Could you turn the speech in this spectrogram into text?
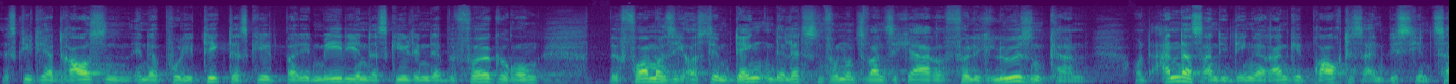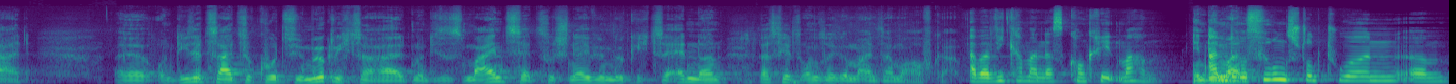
das gilt ja draußen in der Politik, das gilt bei den Medien, das gilt in der Bevölkerung, bevor man sich aus dem Denken der letzten 25 Jahre völlig lösen kann und anders an die Dinge rangeht, braucht es ein bisschen Zeit. Äh, und diese Zeit so kurz wie möglich zu halten und dieses Mindset so schnell wie möglich zu ändern, das ist jetzt unsere gemeinsame Aufgabe. Aber wie kann man das konkret machen? Indem Andere Führungsstrukturen? Ähm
